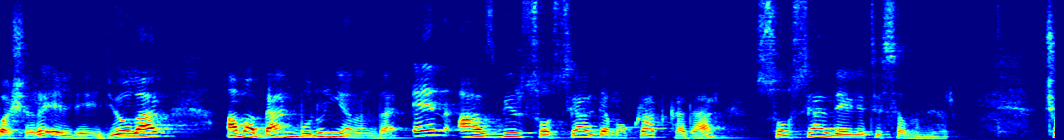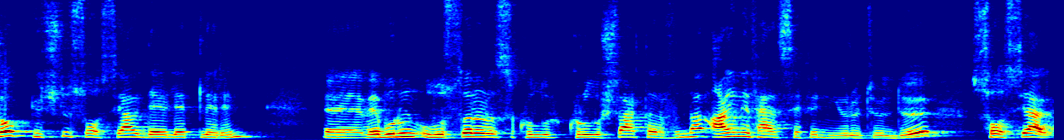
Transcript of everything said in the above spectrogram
başarı elde ediyorlar ama ben bunun yanında en az bir sosyal demokrat kadar sosyal devleti savunuyorum. Çok güçlü sosyal devletlerin e, ve bunun uluslararası kuruluşlar tarafından aynı felsefenin yürütüldüğü sosyal,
